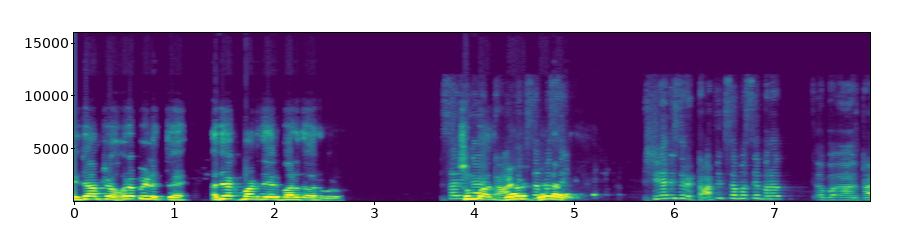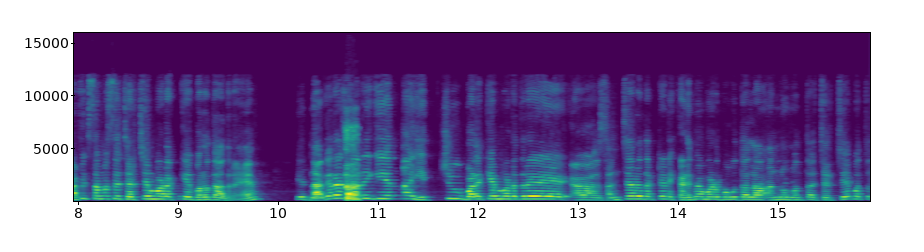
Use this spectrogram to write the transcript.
ನಿಜಾಂಶ ಹೊರಬೀಳುತ್ತೆ ಅದ್ಯಾಕೆ ಮಾಡದೇ ಇರಬಾರ್ದು ಅವರು. ತುಂಬಾ ಸರ್ ಟ್ರಾಫಿಕ್ ಸಮಸ್ಯೆ ಬರೋ ಟ್ರಾಫಿಕ್ ಸಮಸ್ಯೆ ಚರ್ಚೆ ಮಾಡಕ್ಕೆ ಬರೋದಾದ್ರೆ ನಗರ. ಸಾರಿಗೆಯನ್ನ ಹೆಚ್ಚು ಬಳಕೆ ಮಾಡಿದ್ರೆ ಸಂಚಾರ ದಟ್ಟಣೆ ಕಡಿಮೆ ಮಾಡಬಹುದಲ್ಲ ಅನ್ನುವಂತ ಚರ್ಚೆ ಮತ್ತು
